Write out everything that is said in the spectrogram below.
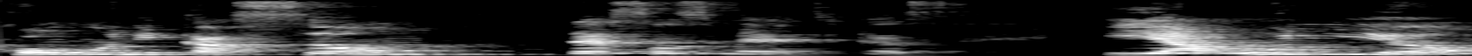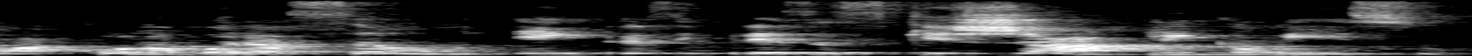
comunicação dessas métricas e a união, a colaboração entre as empresas que já aplicam isso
